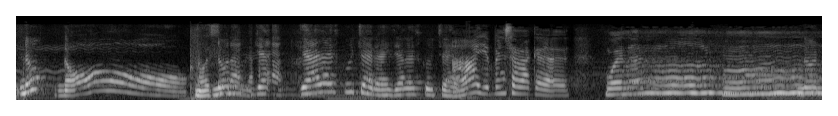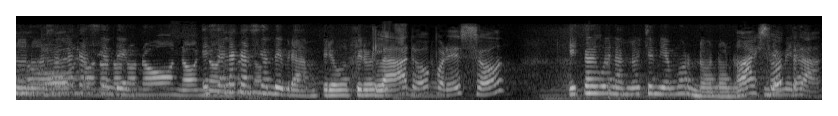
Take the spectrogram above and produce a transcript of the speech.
No, No, no es no, una no, ya, ya la escucharás, ya la escucharás. Ah, yo pensaba que era... Buenas noches. No, no, no, esa es la canción de no, no, no, Esa es la canción de Bram, pero pero Claro, por eso. Esta de Buenas noches, mi amor, no, no, no. Ah, es verás.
